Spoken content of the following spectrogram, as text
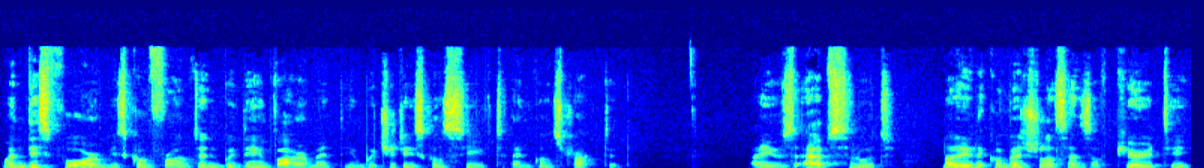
when this form is confronted with the environment in which it is conceived and constructed. I use absolute not in the conventional sense of purity,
